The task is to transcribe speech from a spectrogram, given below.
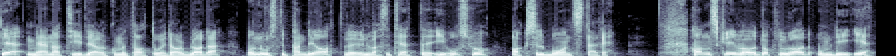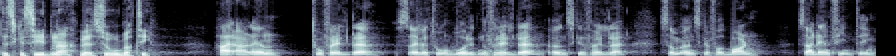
Det mener tidligere kommentator i Dagbladet og nå stipendiat ved Universitetet i Oslo, Aksel Braan Sterri. Han skriver doktorgrad om de etiske sidene ved surrogati. Her er det en, to foreldre, eller to vordende foreldre, ønskede foreldre, som ønsker å få et barn. Så er det en fin ting.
